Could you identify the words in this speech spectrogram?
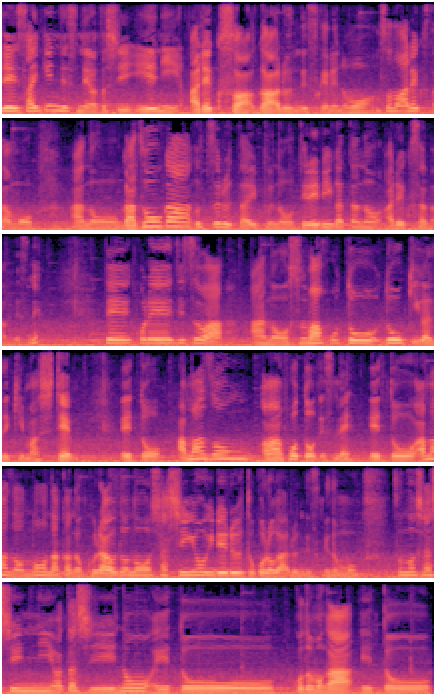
で最近ですね私家にアレクサがあるんですけれどもそのアレクサもあの画像が映るタイプのテレビ型のアレクサなんですねでこれ実はあのスマホと同期ができましてえっと、アマゾンあフォトですね、えっと、アマゾンの中のクラウドの写真を入れるところがあるんですけどもその写真に私の、えっと、子供が、えっと、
